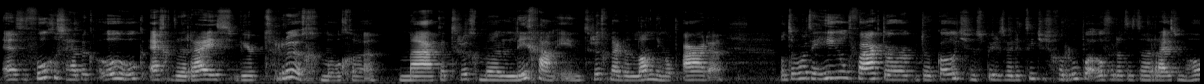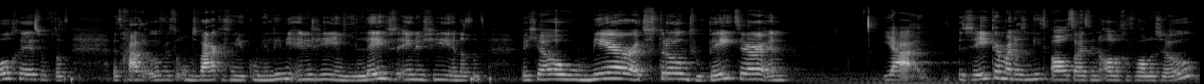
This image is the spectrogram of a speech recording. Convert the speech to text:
En vervolgens heb ik ook echt de reis weer terug mogen maken. Terug mijn lichaam in. Terug naar de landing op aarde. Want er wordt heel vaak door, door coaches en spirituele teachers geroepen over dat het een reis omhoog is. Of dat het gaat over het ontwaken van je kundalini-energie en je levensenergie. En dat het, weet je wel, hoe meer het stroomt, hoe beter. En ja, zeker, maar dat is niet altijd in alle gevallen zo.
